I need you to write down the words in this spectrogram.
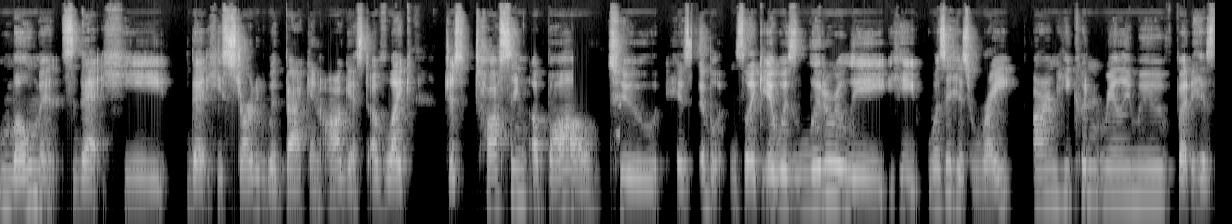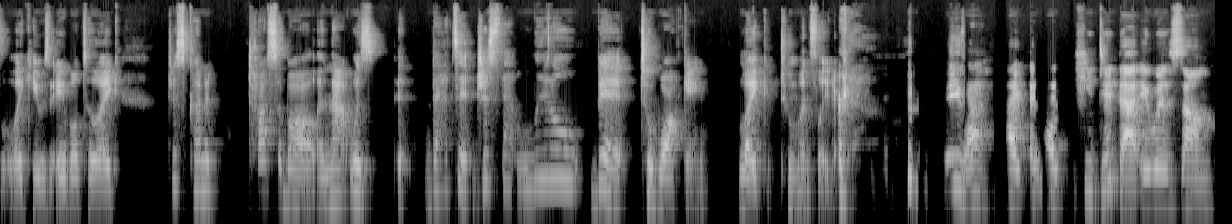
moments that he that he started with back in August of like just tossing a ball to his siblings. Like it was literally he was it his right arm he couldn't really move, but his like he was able to like just kind of toss a ball. And that was, eh, that's it. Just that little bit to walking like two months later. yeah, I, I, he did that. It was um,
